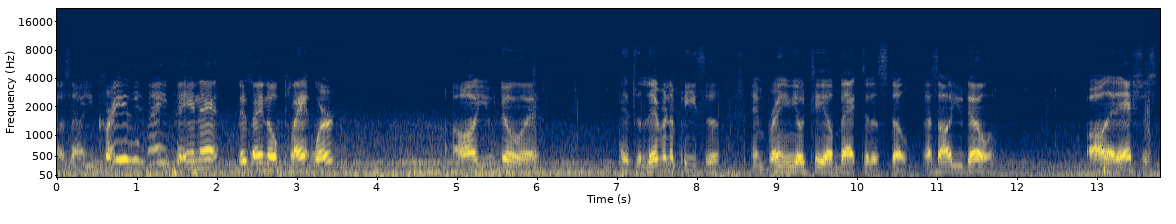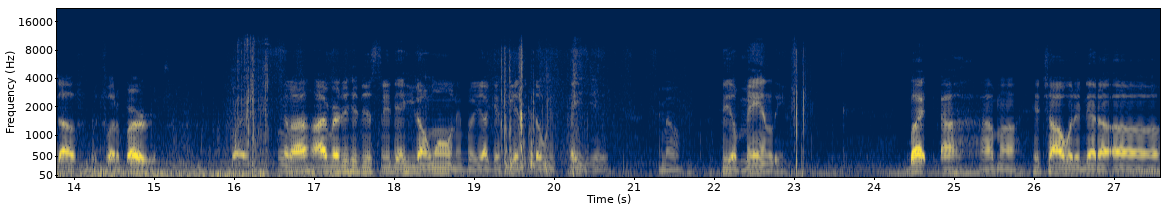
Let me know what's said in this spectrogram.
I said, "Are you crazy? I ain't paying that. This ain't no plant work. All you doing is delivering a pizza and bringing your tail back to the stove. That's all you doing. All that extra stuff for the birds. But you know, I'd rather he just say that he don't want it. But I guess he had to throw his pay in. You know, feel manly. But uh, I'm uh, hit y'all with another uh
